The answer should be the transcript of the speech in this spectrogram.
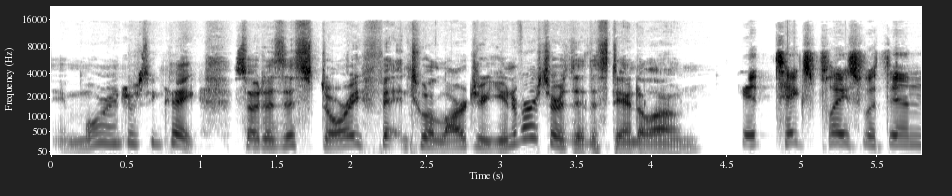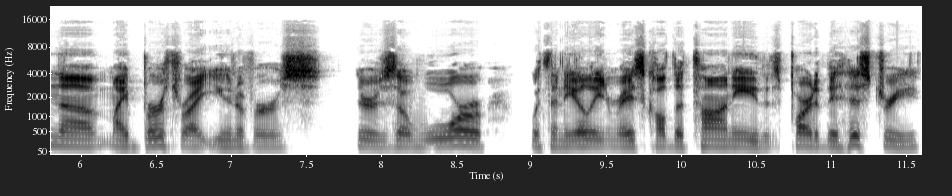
a more interesting take. So, does this story fit into a larger universe, or is it a standalone? It takes place within uh, my birthright universe. There's a war with an alien race called the Tahni that's part of the history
